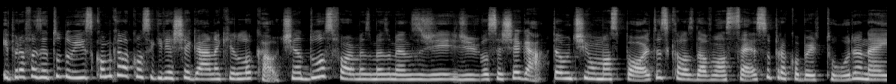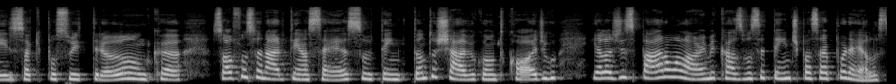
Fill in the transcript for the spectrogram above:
E para fazer tudo isso, como que ela conseguiria chegar naquele local? Tinha duas formas mais ou menos de, de você chegar. Então tinha umas portas que elas davam acesso para cobertura, né? E só que possui tranca, só funcionário tem acesso, tem tanto chave quanto código e elas disparam o alarme caso você tente passar por elas.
